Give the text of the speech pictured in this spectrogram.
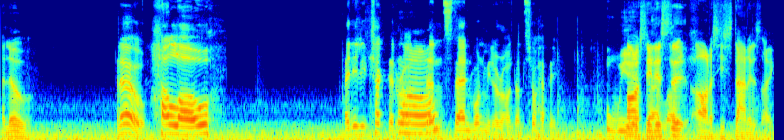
Hello. Hello. Hello. I nearly chucked that round, then Stan won me the round. I'm so happy. Weird. honestly, this like, the, honestly Stan is like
